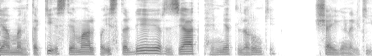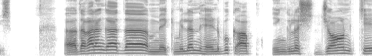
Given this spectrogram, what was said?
یا منطقي استعمال په ایسته ډیر زیات اهمیت لرونکي شی ګڼل کیږي دغه رنګه د میکمیلن هندبوک اپ انګلیش جان کې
